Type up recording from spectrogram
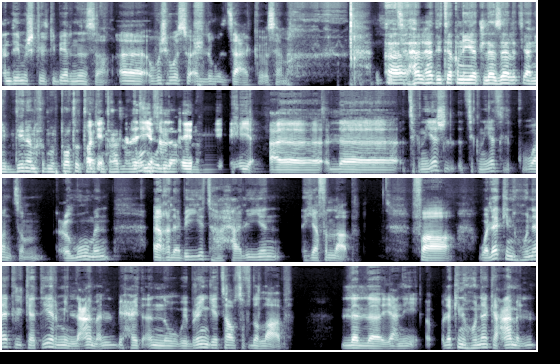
عندي مشكل كبير ننسى. أه وش هو السؤال الأول تاعك أسامة؟ أه هل هذه تقنيات لا زالت يعني بدينا نخدموا البروتوتايب نتاع هذا هي ولا هي التقنيات التقنيات الكوانتم عموما أغلبيتها حاليا هي في ال lab. ف ولكن هناك الكثير من العمل بحيث أنه we bring it out of the lab. يعني ولكن هناك عمل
